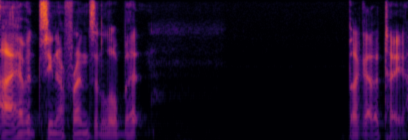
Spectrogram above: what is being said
I haven't seen our friends in a little bit, but I gotta tell you,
